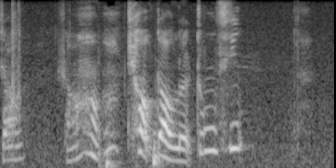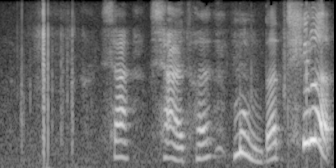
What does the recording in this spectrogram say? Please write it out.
然然后跳到了中心。小小海豚猛地踢了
